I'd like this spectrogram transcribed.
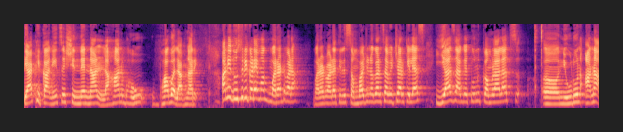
त्या ठिकाणीच शिंदेंना लहान भाऊ व्हावं लागणार आहे. आणि दुसरीकडे मग मराठवाडा. मराठवाड्यातील संभाजीनगरचा विचार केल्यास या जागेतून कमळालाच निवडून आणा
